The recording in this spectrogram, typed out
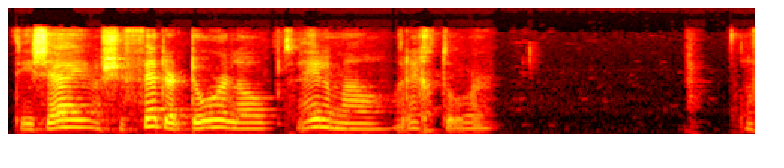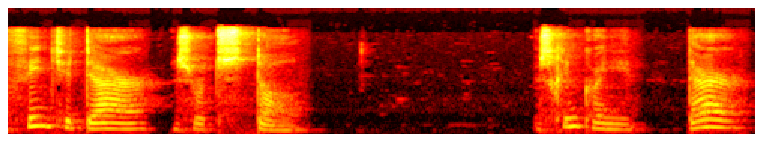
Die zei, als je verder doorloopt, helemaal rechtdoor, dan vind je daar een soort stal. Misschien kan je daar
